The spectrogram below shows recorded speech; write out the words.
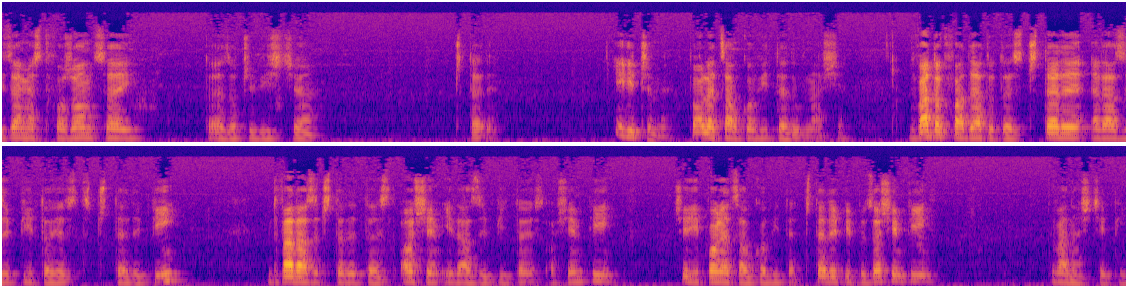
i zamiast tworzącej to jest oczywiście 4. I liczymy. Pole całkowite równa się 2 do kwadratu to jest 4 razy pi to jest 4pi. 2 razy 4 to jest 8 i razy pi to jest 8pi. Czyli pole całkowite 4pi plus 8pi 12pi.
